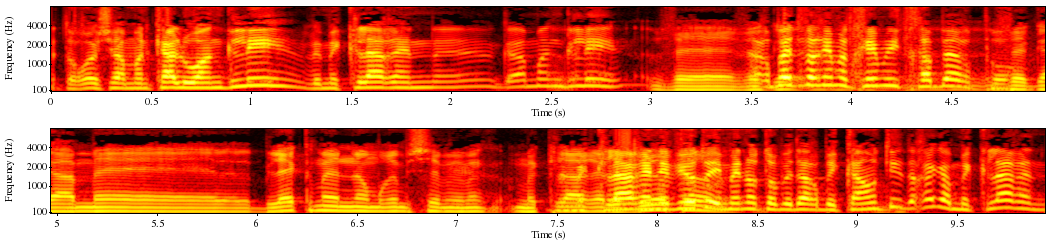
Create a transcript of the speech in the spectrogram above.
אתה רואה שהמנכ"ל הוא אנגלי, ומקלרן uh, גם אנגלי. ו- הרבה וג- דברים מתחילים להתחבר פה. וגם אה, בלקמן אומרים שמקלרן מקלרן הביא אותו, אימן אותו בדרבי קאונטי. דרך אגב, מקלרן,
